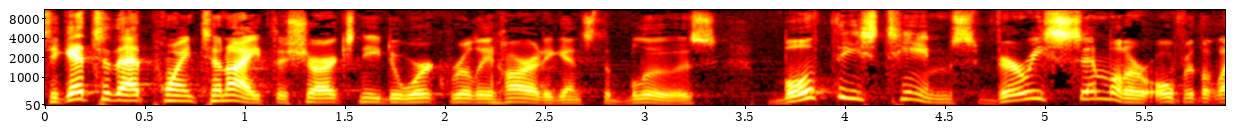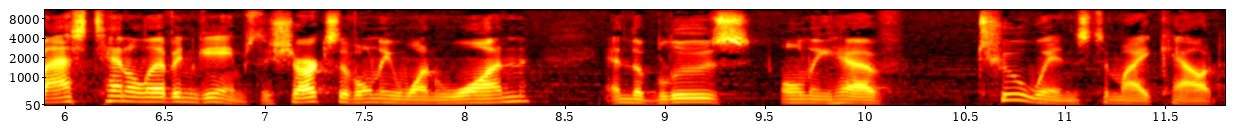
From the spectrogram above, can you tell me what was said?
To get to that point tonight, the Sharks need to work really hard against the Blues. Both these teams very similar over the last 10 11 games. The Sharks have only won one, and the Blues only have two wins to my count.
